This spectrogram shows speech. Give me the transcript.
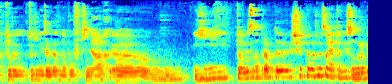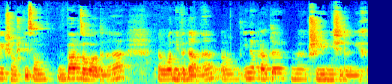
który, który nie tak dawno był w kinach. I to jest naprawdę świetne rozwiązanie. To nie są drogie książki, są bardzo ładne, ładnie wydane i naprawdę przyjemnie się do nich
